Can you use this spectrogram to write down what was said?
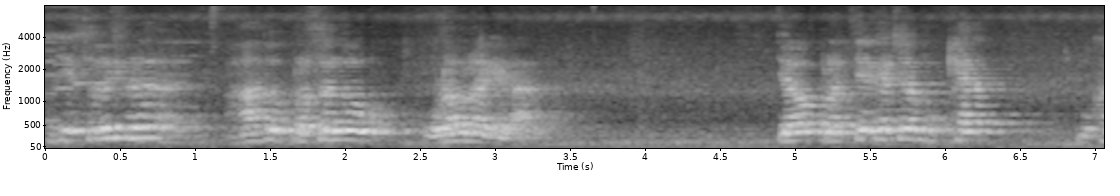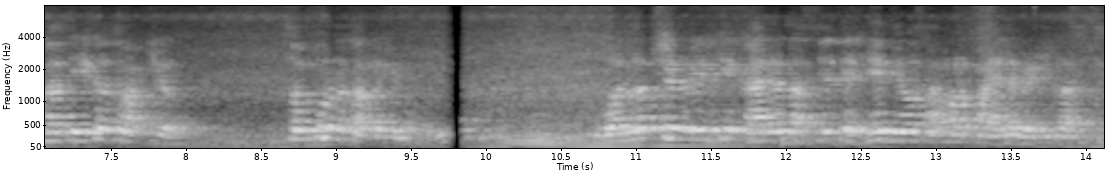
म्हणजे सगळीकडं हा जो प्रसंग उडवला गेला तेव्हा प्रत्येकाच्या मुख्यात मुखात एकच वाक्य संपूर्ण तालुक्यामध्ये वल्लभ शेठ वेलके कार्यरत असते ते हे दिवस आम्हाला पाहायला भेटले असते.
